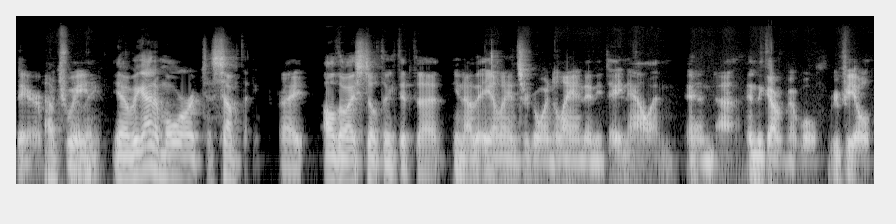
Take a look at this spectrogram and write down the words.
there Absolutely. between. You know, we got to more to something, right? Although I still think that the you know the aliens are going to land any day now, and and uh, and the government will reveal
